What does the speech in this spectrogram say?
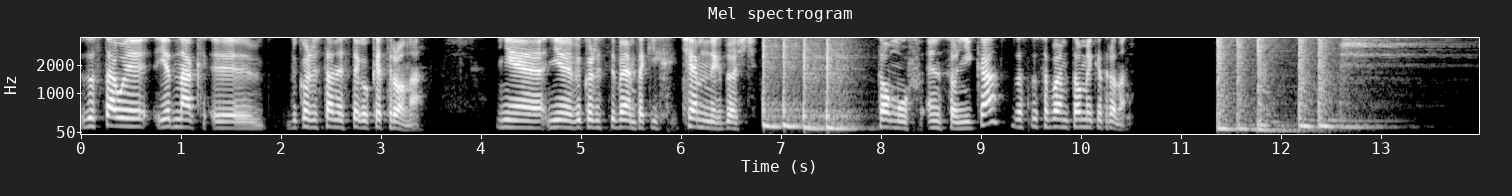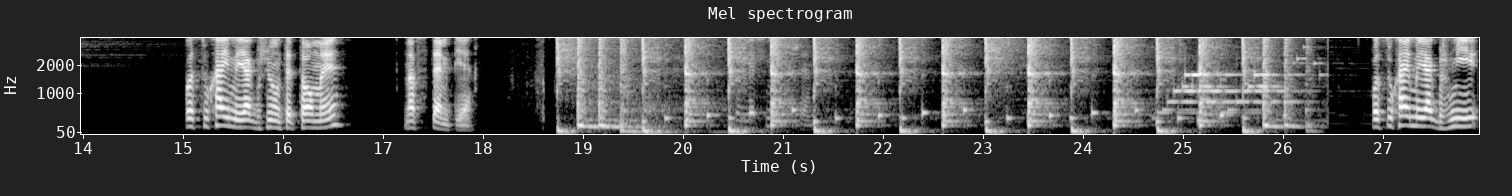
zostały jednak y, wykorzystane z tego Ketrona. Nie, nie wykorzystywałem takich ciemnych dość tomów Ensonika, zastosowałem tomy Ketrona. Posłuchajmy, jak brzmią te tomy na wstępie. Posłuchajmy, jak brzmi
